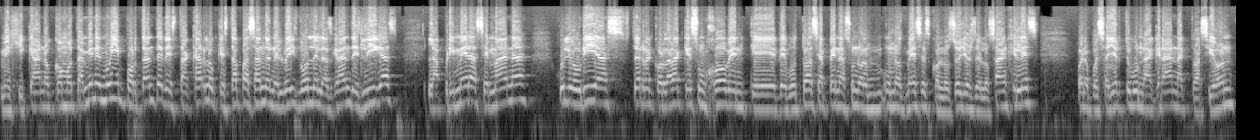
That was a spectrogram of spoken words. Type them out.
mexicano. Como también es muy importante destacar lo que está pasando en el béisbol de las grandes ligas. La primera semana, Julio Urias, usted recordará que es un joven que debutó hace apenas uno- unos meses con los Dodgers de Los Ángeles. Bueno, pues ayer tuvo una gran actuación,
